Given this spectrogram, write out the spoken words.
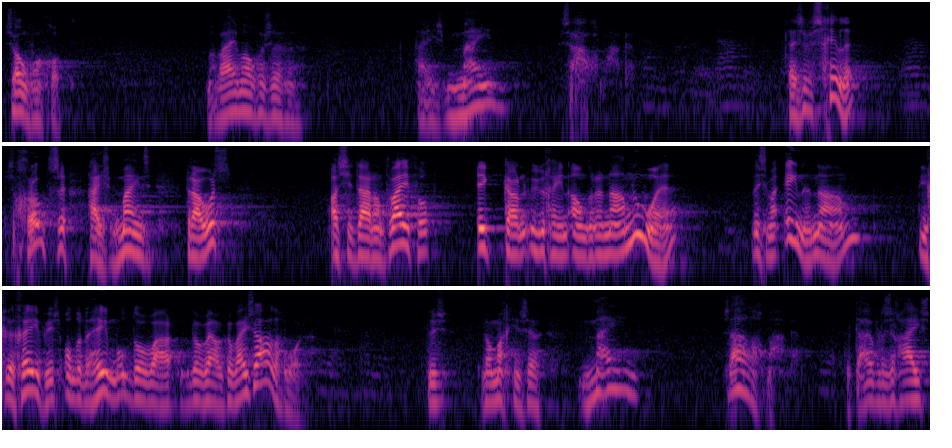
zoon van God. Maar wij mogen zeggen, hij is mijn zaligmaker. Dat is een verschil, hè? Dat is een groot Hij is mijn... Trouwens, als je daaraan twijfelt, ik kan u geen andere naam noemen, hè? Er is maar één naam die gegeven is onder de hemel door, waar, door welke wij zalig worden. Dus dan mag je zeggen, mijn zaligmaker. De duivel zegt, hij is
